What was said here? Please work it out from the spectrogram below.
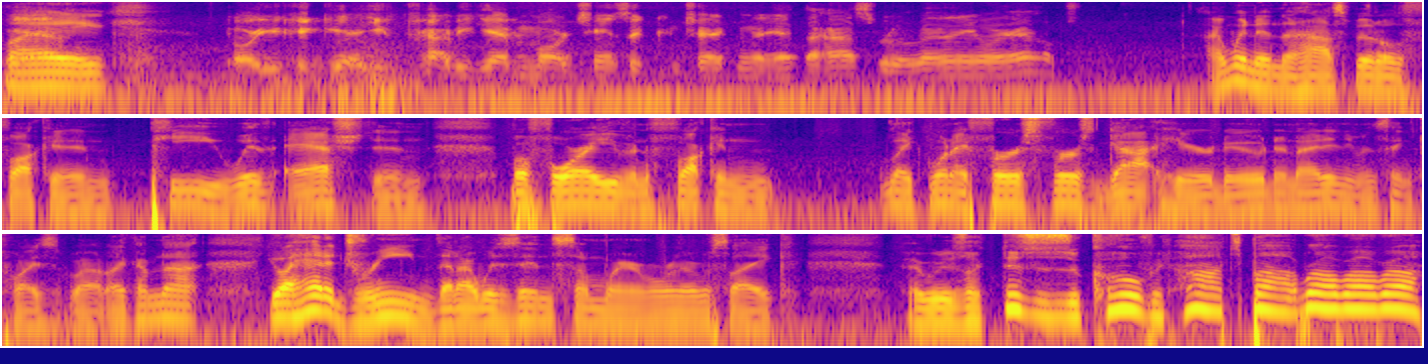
Like Or you could get, you probably have more chance of contracting it at the hospital than anywhere else. I went in the hospital to fucking pee with Ashton before I even fucking like when I first first got here, dude, and I didn't even think twice about it. Like I'm not yo, I had a dream that I was in somewhere where there was like everybody's like, This is a COVID hotspot, rah rah rah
